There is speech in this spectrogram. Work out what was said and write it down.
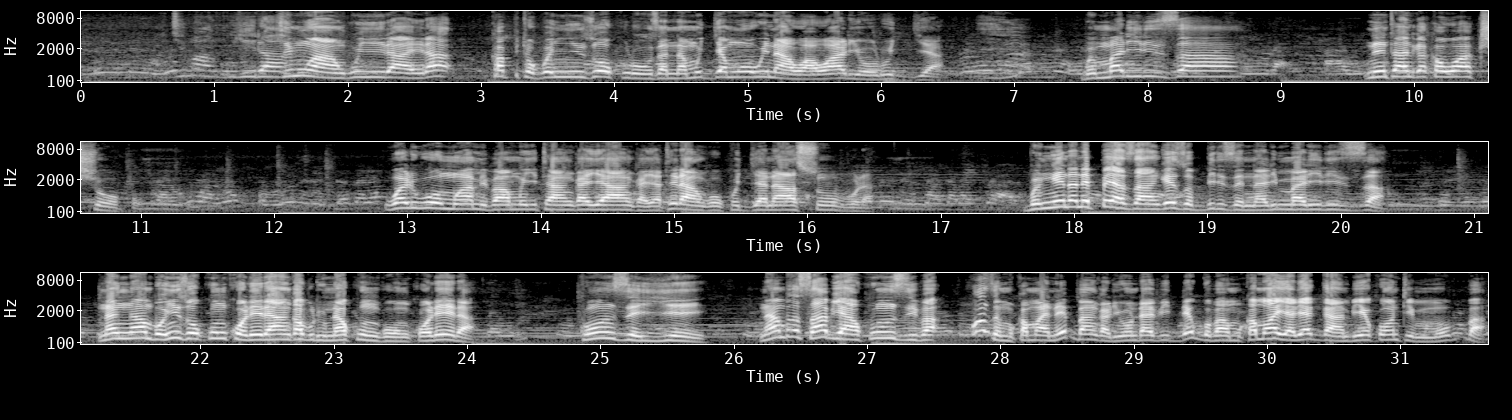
kimwanguyira. era kapito gwe nnyinza okulowooza namugjamu owina awo awaali olujja bwe mmaliriza nentandika ka workshop waliwo omwami bamuyitanga yanga yateranga okujja n'asuubula. Bwe ŋŋenda ne peya zange ezo bbiri ze nali mmaliriza naŋŋamba oyinza okunkoleranga buli lunaku ng'onkolera? Konze ye. Nambuza saa byakunziba. Konze mukama wange nebbanga lyondabidde gwe ba mukama yali agambyeko nti mubba.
